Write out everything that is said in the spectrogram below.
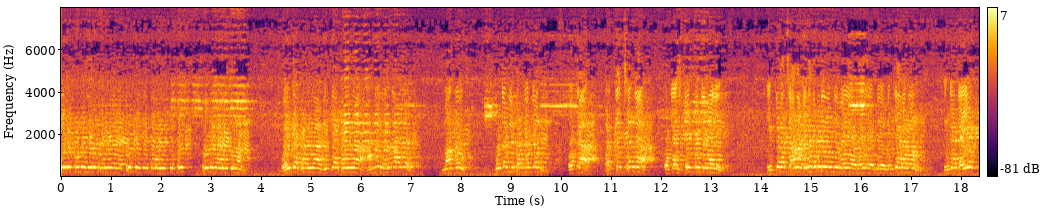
ఏ రూపంలో మీరు పూర్తి చేస్తారని చెప్పి పూర్తిగా అడుగుతున్నాం. వైద్య పరంగా విద్యాపరంగా అన్ని రంగాల్లో మాకు కూటమి ప్రభుత్వం ఒక ప్రత్యక్షంగా ఒక స్టేట్మెంట్ ఇవ్వాలి. ఇక్కడ చాలా వెనుకబడి ఉంది విద్యారంగం. ఇంకా డైరెక్ట్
